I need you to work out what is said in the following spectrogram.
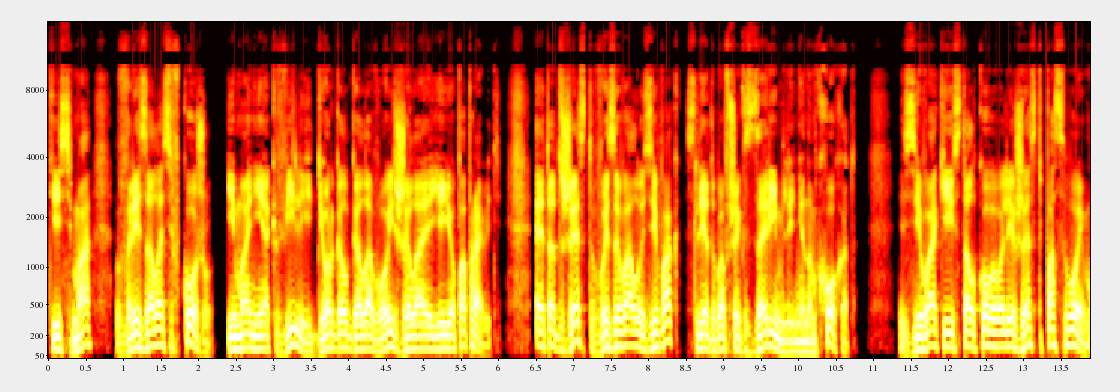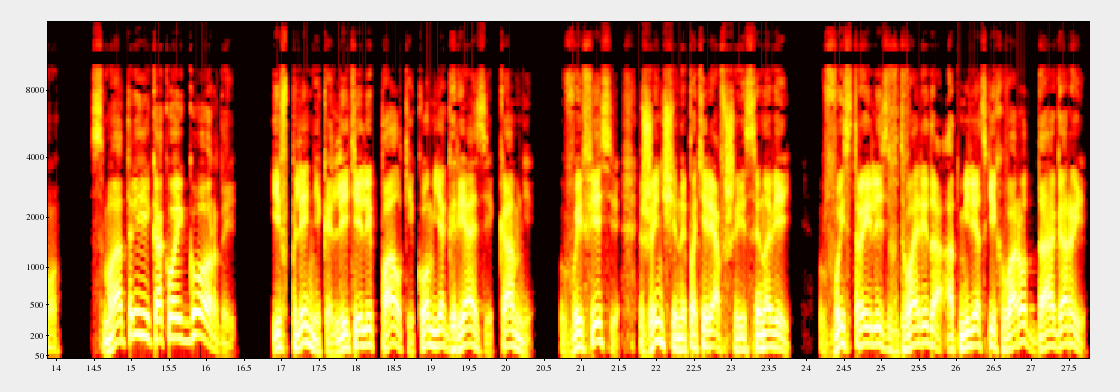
Тесьма врезалась в кожу, и маньяк Вилли дергал головой, желая ее поправить. Этот жест вызывал у зевак, следовавших за римлянином, хохот. Зеваки истолковывали жест по-своему. «Смотри, какой гордый!» И в пленника летели палки, комья грязи, камни. В Эфесе женщины, потерявшие сыновей, выстроились в два ряда от Милецких ворот до горы.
